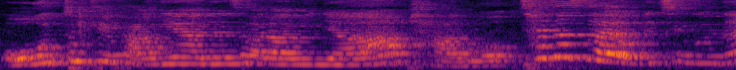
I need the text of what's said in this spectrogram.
어떻게 방해하는 사람이냐? 바로 찾았어요, 우리 친구들?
